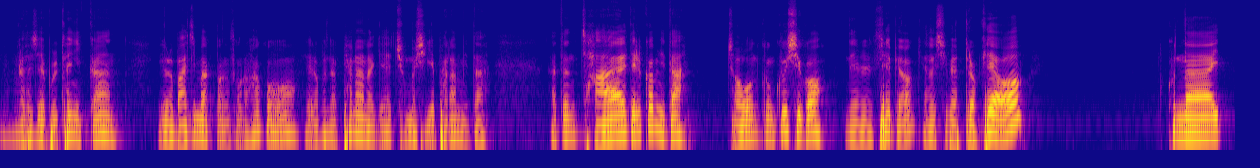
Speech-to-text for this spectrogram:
음, 6시에 볼 테니까 이걸 마지막 방송으로 하고 여러분들 편안하게 주무시기 바랍니다. 하여튼 잘 될 겁니다. 좋은 꿈 꾸시고 내일 새벽 6시 뵙도록 해요. 굿나잇.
